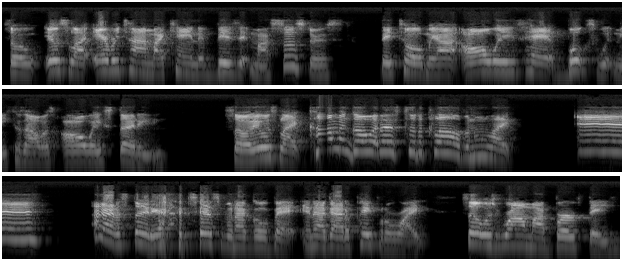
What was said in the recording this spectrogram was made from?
So it was like every time I came to visit my sisters, they told me I always had books with me because I was always studying. So it was like, come and go with us to the club. And I'm like, eh, I got to study. I got to test when I go back, and I got a paper to write. So it was around my birthday,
